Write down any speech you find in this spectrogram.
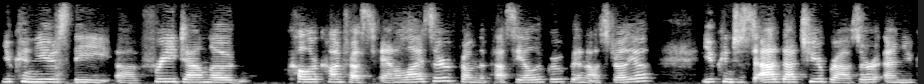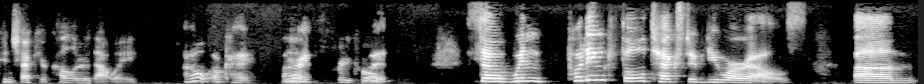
you can use the uh, free download color contrast analyzer from the Paciello group in Australia. You can just add that to your browser and you can check your color that way. Oh, okay. All yeah, right. Pretty cool. Good. So when putting full text of URLs, um,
